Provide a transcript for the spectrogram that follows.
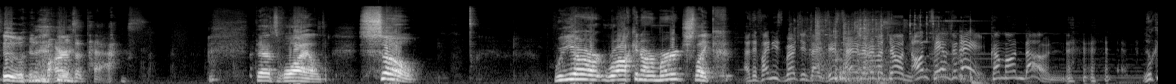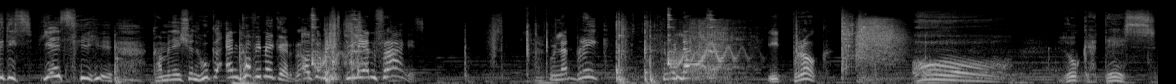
too in Mars Attacks. That's wild. So we are rocking our merch like the finest merchandise this side of the River Jordan on sale today. Come on down. Look at this. Yes. Combination hookah and coffee maker. Also makes chili and fries. Will not break. Will not. It broke. Oh, look at this.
